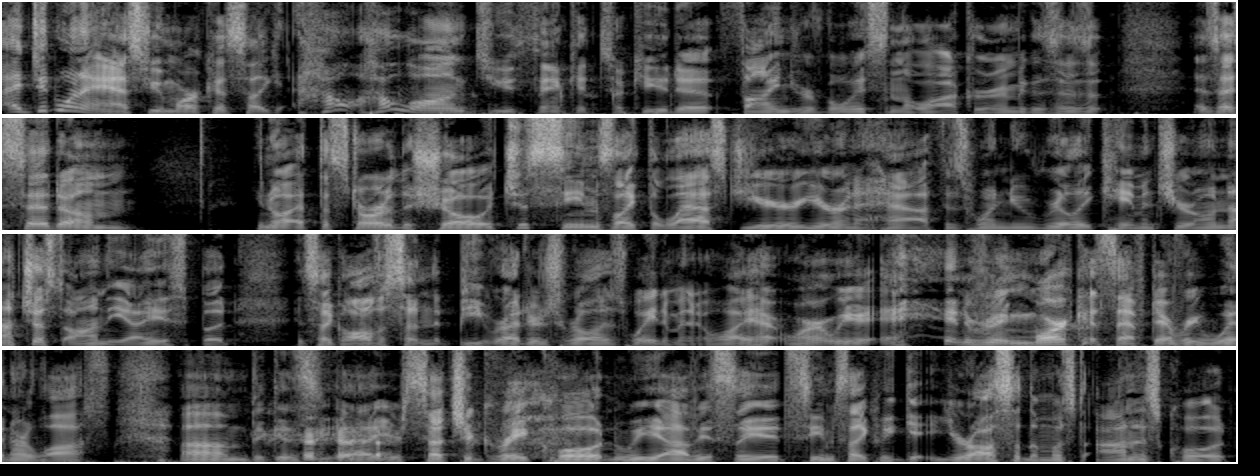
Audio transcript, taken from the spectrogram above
I did want to ask you, Marcus, like how how long do you think it took you to find your voice in the locker room? Because as as I said, um, you know, at the start of the show, it just seems like the last year, year and a half is when you really came into your own, not just on the ice, but it's like all of a sudden the beat writers realize, wait a minute, why, aren't we interviewing Marcus after every win or loss? Um, because uh, you're such a great quote, and we obviously, it seems like we get, you're also the most honest quote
